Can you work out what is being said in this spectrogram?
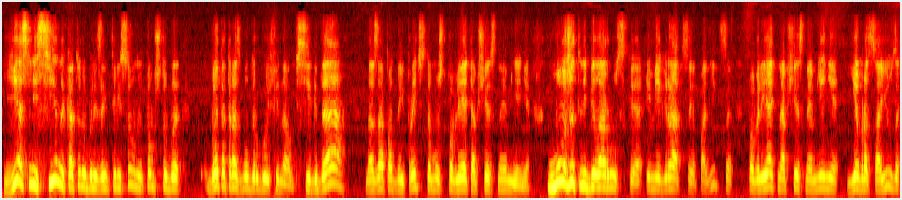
Если силы, которые были заинтересованы в том, чтобы в этот раз был другой финал, всегда на западные правительства может повлиять общественное мнение. Может ли белорусская эмиграция, позиция повлиять на общественное мнение Евросоюза,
